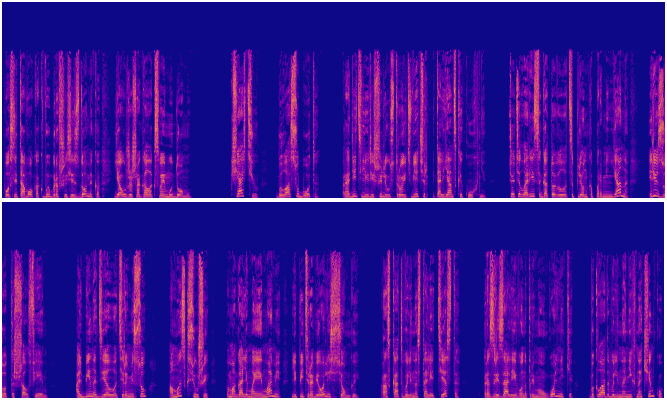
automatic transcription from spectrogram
после того, как, выбравшись из домика, я уже шагала к своему дому. К счастью, была суббота. Родители решили устроить вечер итальянской кухни. Тетя Лариса готовила цыпленка парминьяна и ризотто с шалфеем. Альбина делала тирамису, а мы с Ксюшей помогали моей маме лепить равиоли с семгой. Раскатывали на столе тесто, разрезали его на прямоугольники, выкладывали на них начинку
